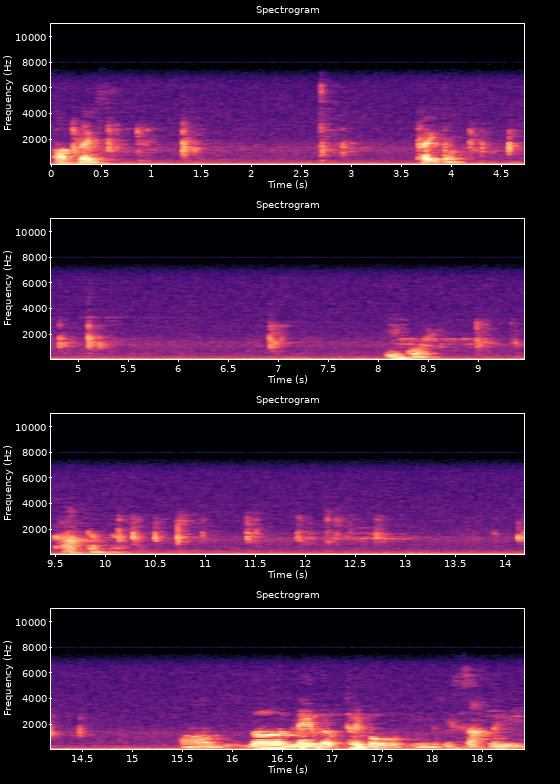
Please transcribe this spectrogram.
Public table. Equal. Customer uh, the name of table is exactly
